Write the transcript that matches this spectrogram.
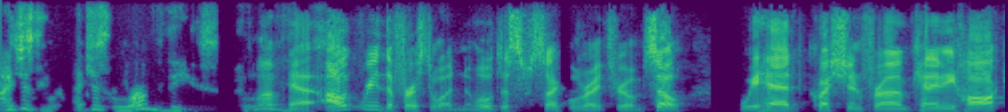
I just I just love these. I love Yeah, these. I'll read the first one. and We'll just cycle right through them. So we had question from Kennedy Hawk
